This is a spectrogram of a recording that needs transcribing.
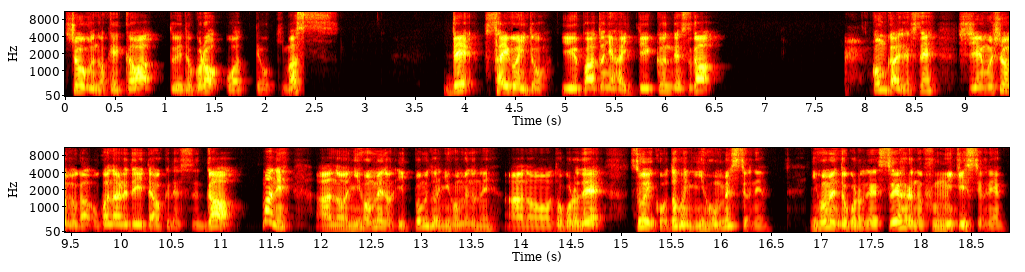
勝負の結果はというところ終わっておきます。で、最後にというパートに入っていくんですが、今回ですね、CM 勝負が行われていたわけですが、まあね、あの、2本目の、1本目と2本目のね、あの、ところで、すごいこう、特に2本目っすよね。2本目のところで、末春の雰囲気っすよね。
